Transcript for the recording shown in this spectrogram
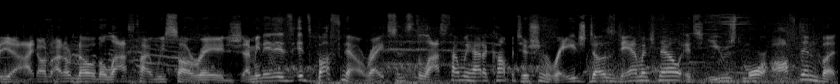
yeah, I don't, I don't know the last time we saw Rage. I mean, it's, it's buff now, right? Since the last time we had a competition, Rage does damage now. It's used more often, but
